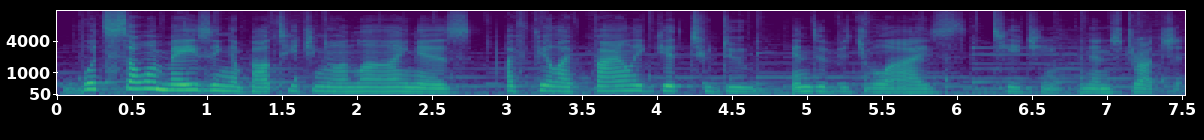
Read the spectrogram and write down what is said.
What's so amazing about teaching online is I feel I finally get to do individualized teaching and instruction.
